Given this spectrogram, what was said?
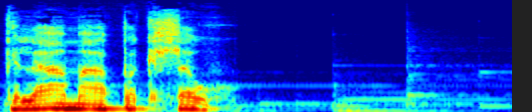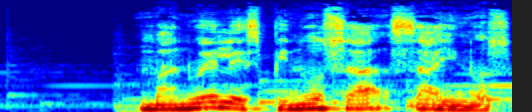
Clama Paxau. Manuel Espinosa Zainos.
